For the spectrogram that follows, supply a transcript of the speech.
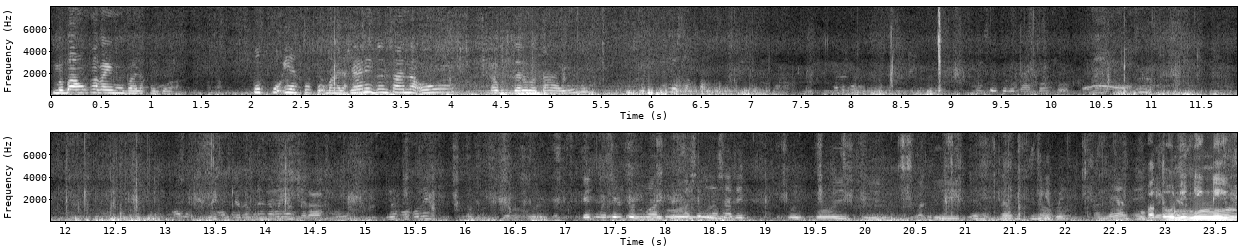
Mabaho kamay mo, bala ka dyan. Pupo yan, pupo. Bahala sana, oh. Tapos dalawa tayo. Bato ni Ningning.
